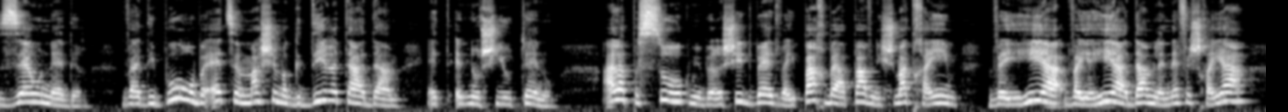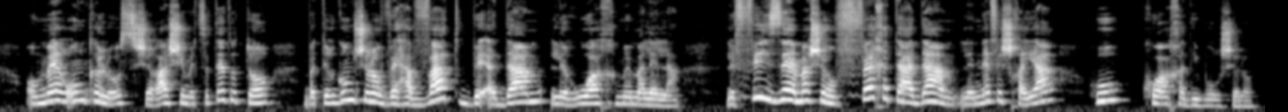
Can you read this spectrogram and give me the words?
זהו נדר. והדיבור הוא בעצם מה שמגדיר את האדם, את אנושיותנו. על הפסוק מבראשית ב' ויפח באפיו נשמת חיים ויהי האדם לנפש חיה, אומר אונקלוס, שרש"י מצטט אותו, בתרגום שלו, והבט באדם לרוח ממללה. לפי זה, מה שהופך את האדם לנפש חיה, הוא כוח הדיבור שלו.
